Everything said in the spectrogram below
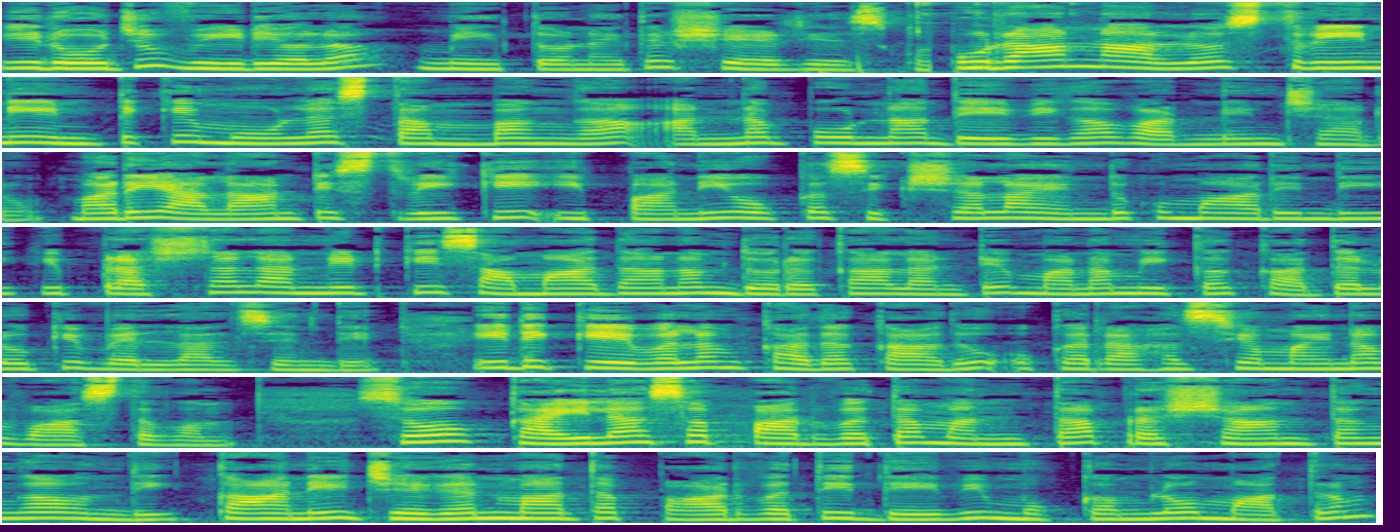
ఈ రోజు వీడియోలో మీతోనైతే షేర్ చేసుకో పురాణాల్లో స్త్రీని ఇంటికి మూల స్తంభంగా అన్నపూర్ణ దేవిగా వర్ణించారు. మరి అలాంటి స్త్రీకి ఈ పని ఒక శిక్షలా ఎందుకు మారింది? ఈ ప్రశ్నలన్నిటికీ సమాధానం దొరకాలంటే మనం ఇక కథలోకి వెళ్ళాల్సిందే. ఇది కేవలం కథ కాదు ఒక రహస్యమైన వాస్తవం. సో కైలాస పర్వత అంతా ప్రశాంతంగా ఉంది. కానీ జగన్మాత పార్వతీ దేవి ముఖంలో మాత్రం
